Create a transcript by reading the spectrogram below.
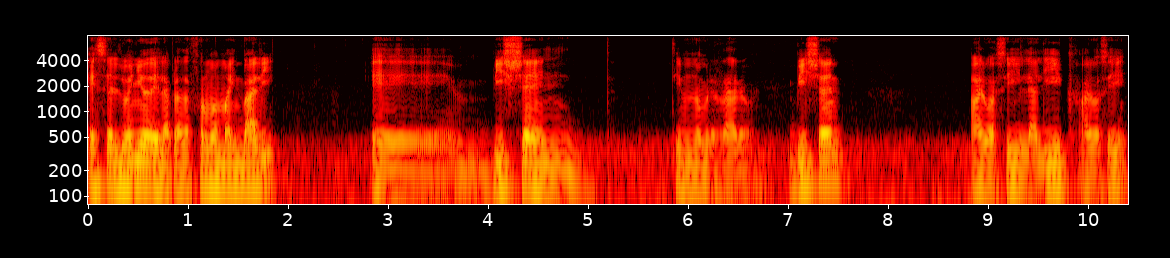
es el dueño de la plataforma Mind Valley, eh, Vision, tiene un nombre raro, Vision, algo así, la League, algo así.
